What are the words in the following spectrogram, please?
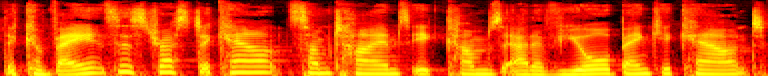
the conveyancer's trust account, sometimes it comes out of your bank account.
